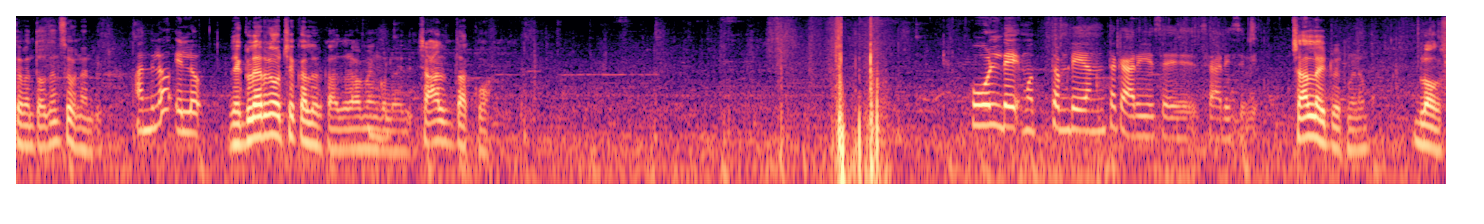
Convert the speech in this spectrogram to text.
seven thousand seven hundred అందులో ఎల్లో రెగ్యులర్గా వచ్చే కలర్ కాదు రామ్యాంగోలో ఇది. చాలా తక్కువ. హోల్ డే మొత్తం డే అంతా క్యారీ చేసే శారీస్ ఇవి. చాలా light weight madam blouse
